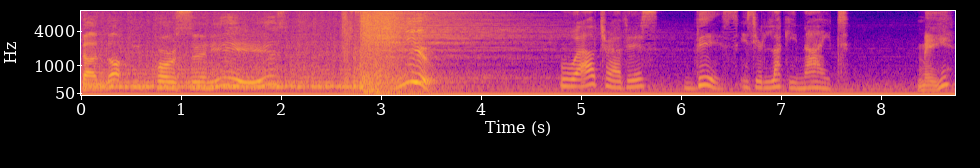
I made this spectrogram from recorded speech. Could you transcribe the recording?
The lucky person is. You! Wow, Travis. This is your lucky night. Me?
